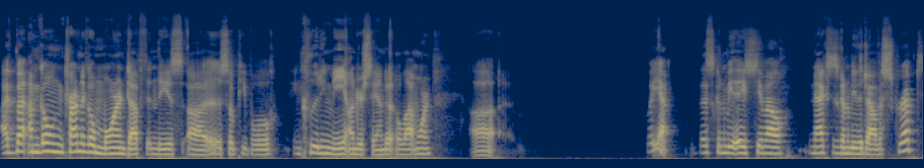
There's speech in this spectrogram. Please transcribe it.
I've been, I'm going trying to go more in depth in these, uh, so people, including me, understand it a lot more. Uh, but yeah, this is going to be HTML. Next is going to be the JavaScript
